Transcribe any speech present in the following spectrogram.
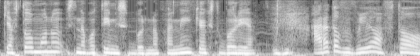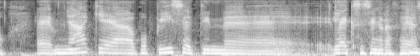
και αυτό μόνο στην αποτίμηση μπορεί να φανεί και όχι στην πορεία. Άρα το βιβλίο αυτό, ε, μια και αποποίησε την ε, λέξη συγγραφέας,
